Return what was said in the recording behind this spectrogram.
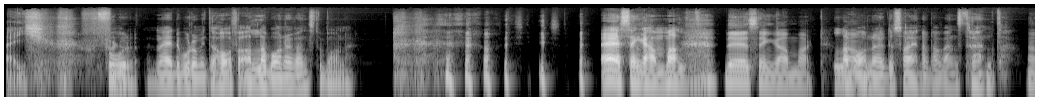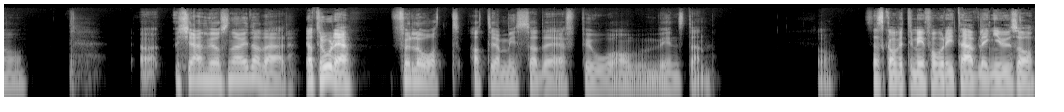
Nej. Bor... Nej, det borde de inte ha för alla banor är vänsterbanor. Det är sen gammalt. det är sen gammalt. Alla Ja, banor är designade av vänsterhänta. ja. Känner vi oss nöjda där? Jag tror det. Förlåt att jag missade FPO om vinsten. Sen ska vi till min favorittävling i USA.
